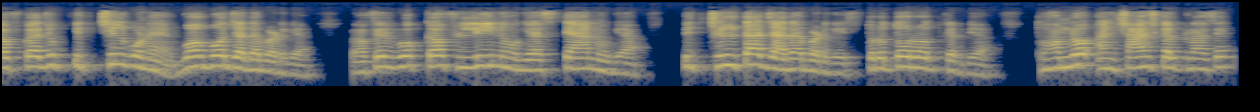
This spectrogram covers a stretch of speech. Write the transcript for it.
कफ का जो पिछिल गुण है, वह बहुत ज़्यादा बढ़ गया। फिर वो कफ लीन हो गया स्त्यान हो गया पिछिलता ज़्यादा बढ़ गई स्त्रोतोरोध कर दिया। तो हम लोग अंशांश कल्पना से,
